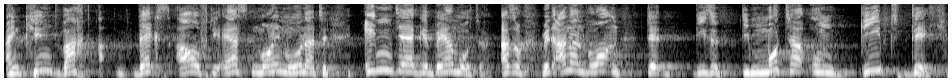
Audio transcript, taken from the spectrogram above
Ein Kind wacht, wächst auf die ersten neun Monate in der Gebärmutter. Also mit anderen Worten, der, diese, die Mutter umgibt dich.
